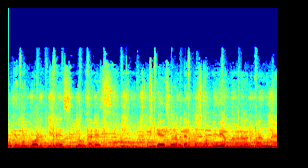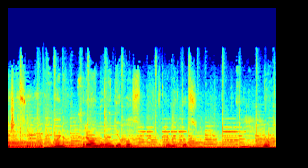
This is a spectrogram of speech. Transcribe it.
anteojos por 3 dólares. Así que seguramente en los próximos videos me van a ver con alguna de ellas. Bueno, probando de anteojos. Creo que estos me gustan.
